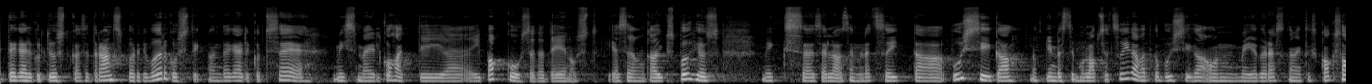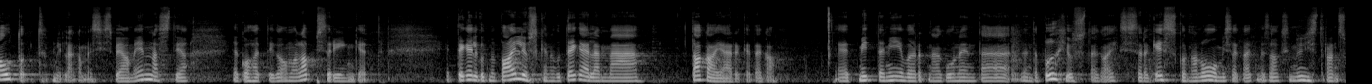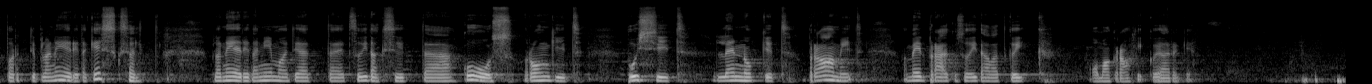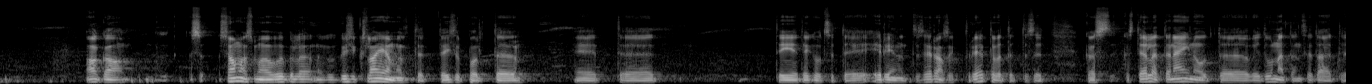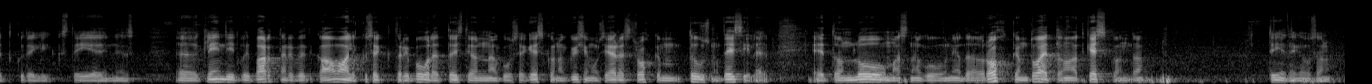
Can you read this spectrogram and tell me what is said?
et tegelikult just ka see transpordivõrgustik on tegelikult see, mis meil kohati äh, ei paku seda teenust. Ja see on ka üks põhjus, miks äh, selle asemel, et sõita bussiga, noh, kindlasti mu lapsed sõidavad ka bussiga, on meie peres ka näiteks kaks autot, millega me siis veame ennast ja, ja kohati ka oma lapsi ringi, et, et tegelikult me paljuski nagu tegeleme tagajärgedega. Et mitte niivõrd nagu nende, nende põhjustega ehk siis selle keskkonna loomisega, et me saaksime ühistransporti planeerida keskselt planeerida niimoodi, et, et sõidaksid äh, koos rongid, bussid, lennukid, praamid. aga meil praegu sõidavad kõik oma graafiku järgi. aga samas ma võib-olla nagu küsiks laiemalt, et teiselt poolt, et teie tegutsete erinevates erasektori ettevõtetes, et kas, kas te olete näinud või tunnetanud seda, et, et kuidagi, kas teie Äh, kliendid või partnerid või ka avaliku sektori pool, et tõesti on nagu see keskkonnaküsimus järjest rohkem tõusnud esile, et, et on loomas nagu nii-öelda rohkem toetavat keskkonda teie tegevusala?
